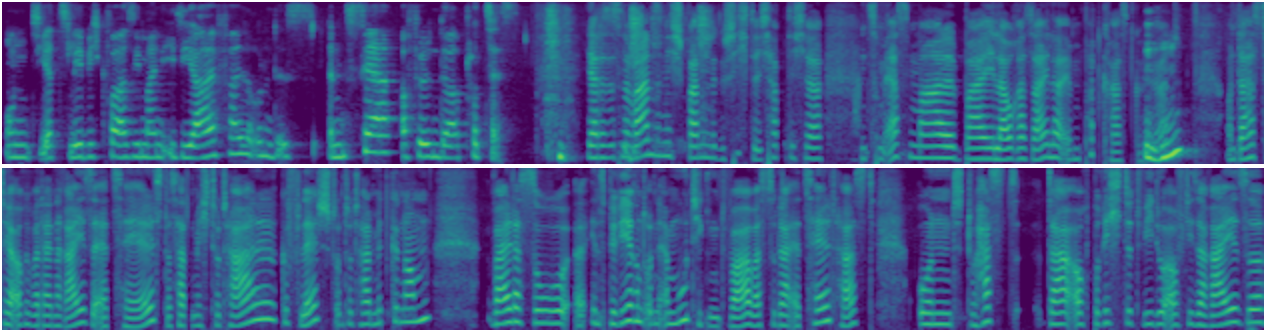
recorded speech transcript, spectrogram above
Und jetzt lebe ich quasi meinen Idealfall und ist ein sehr erfüllender Prozess. Ja, das ist eine wahnsinnig spannende Geschichte. Ich habe dich ja zum ersten Mal bei Laura Seiler im Podcast gehört. Mhm. Und da hast du ja auch über deine Reise erzählt. Das hat mich total geflasht und total mitgenommen, weil das so äh, inspirierend und ermutigend war, was du da erzählt hast. Und du hast da auch berichtet, wie du auf dieser Reise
